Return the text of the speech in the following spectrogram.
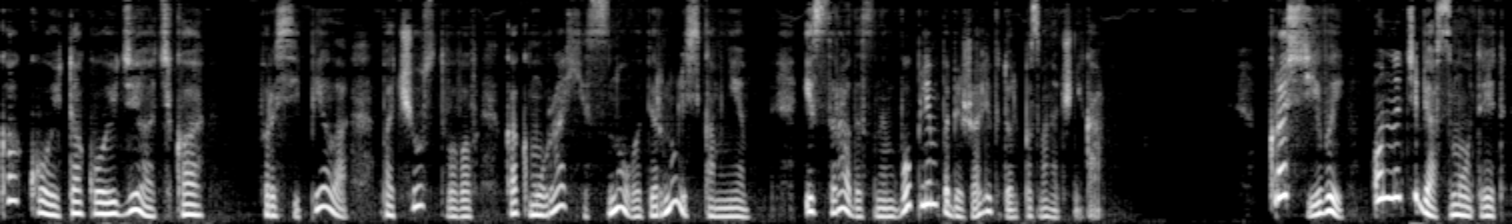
Какой такой дядька? просипела, почувствовав, как мурахи снова вернулись ко мне и с радостным воплем побежали вдоль позвоночника. Красивый, он на тебя смотрит,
